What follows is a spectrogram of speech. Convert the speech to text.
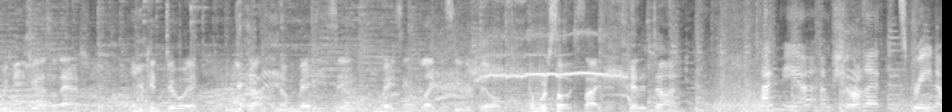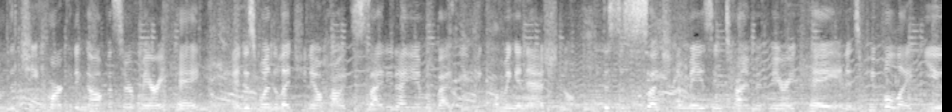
We need you as a national. You can do it, you've got an amazing, amazing legacy to build. And we're so excited. Get it done. Hi Mia, I'm Sheryl Adkins-Green. I'm the Chief Marketing Officer of Mary Kay and just wanted to let you know how excited I am about you becoming a national. This is such an amazing time at Mary Kay and it's people like you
